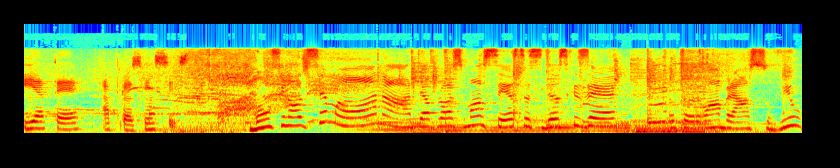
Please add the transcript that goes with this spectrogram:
e até a próxima sexta. Bom final de semana, até a próxima sexta, se Deus quiser. Doutora, um abraço, viu?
